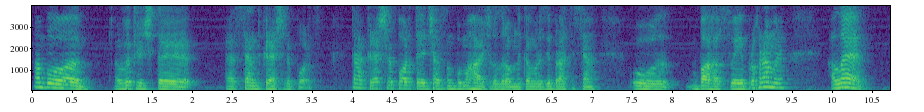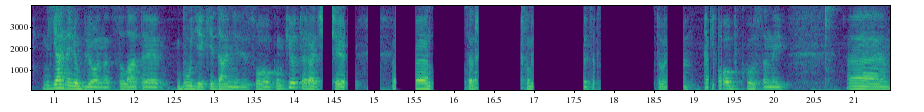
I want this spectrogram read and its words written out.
Або виключити Send Crash Reports. Так, Crash репорти часом допомагають розробникам розібратися у багах своєї програми, але я не люблю надсилати будь-які дані зі свого комп'ютера чи е, це комп'ютер обкусаний. Е,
